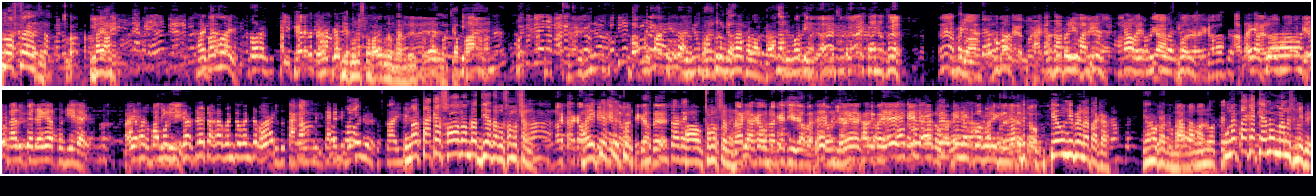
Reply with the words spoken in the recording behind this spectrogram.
নষ্ট হয়ে গেছে ভাই টাকা সব আমরা দিয়ে দেবো সমস্যা হ্যাঁ, সমস্যা কেউ নিবে না টাকা কেন টাকা টাকা কেন মানুষ নিবে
